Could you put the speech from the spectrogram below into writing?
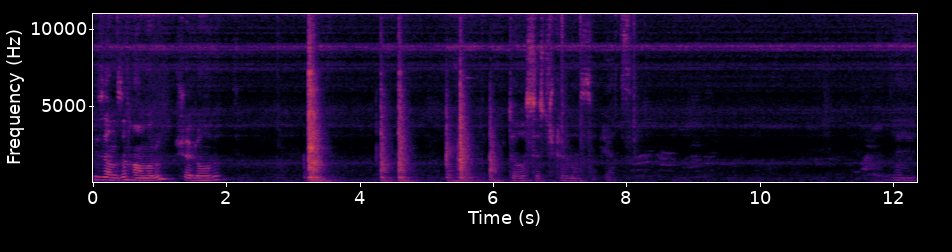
Pizzamızın hamuru şöyle oldu. Tava ses çıkarmazsa biraz. Evet.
